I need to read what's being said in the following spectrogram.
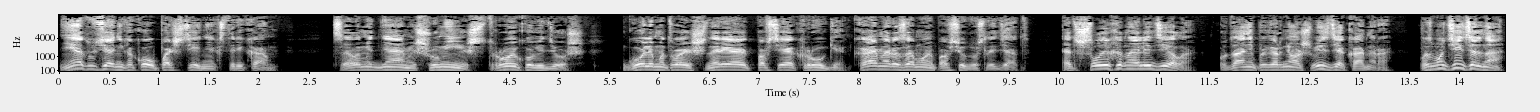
Нет у тебя никакого почтения к старикам. Целыми днями шумишь, стройку ведешь. Големы твои шныряют по всей округе. Камеры за мной повсюду следят. Это ж слыханное ли дело? Куда ни повернешь, везде камера. Возмутительно!»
